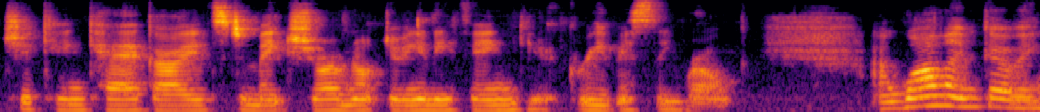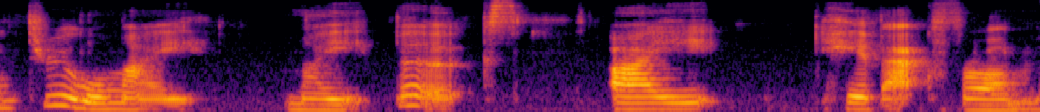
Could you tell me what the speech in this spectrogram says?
chicken care guides to make sure I'm not doing anything you know, grievously wrong. And while I'm going through all my my books, I hear back from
